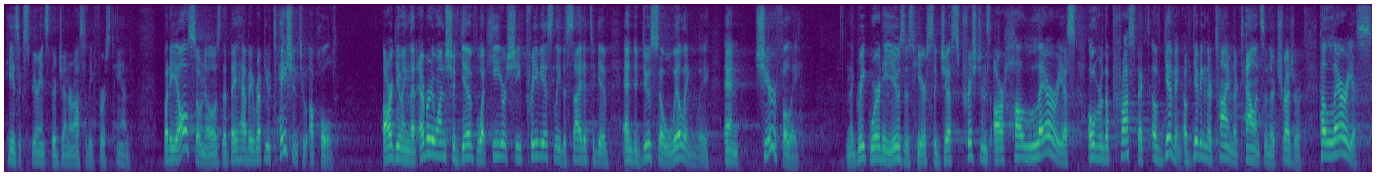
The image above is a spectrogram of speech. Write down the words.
He has experienced their generosity firsthand. But he also knows that they have a reputation to uphold, arguing that everyone should give what he or she previously decided to give and to do so willingly and cheerfully. And the Greek word he uses here suggests Christians are hilarious over the prospect of giving, of giving their time, their talents, and their treasure. Hilarious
